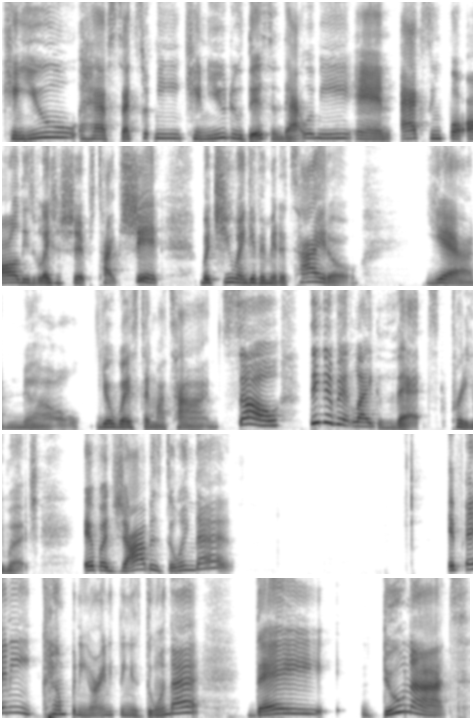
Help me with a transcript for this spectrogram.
Can you have sex with me? Can you do this and that with me? And asking for all these relationships type shit, but you ain't giving me the title. Yeah, no, you're wasting my time. So think of it like that, pretty much. If a job is doing that, if any company or anything is doing that, they do not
